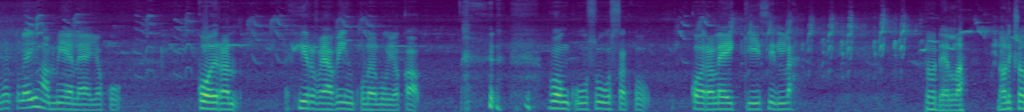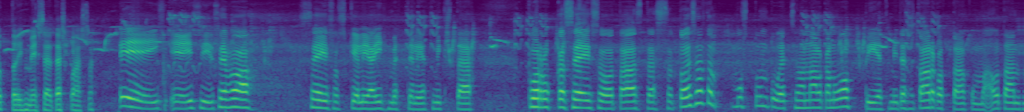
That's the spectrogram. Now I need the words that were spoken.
Ja mulle tulee ihan mieleen joku koiran hirveä vinkulelu, joka vonkuu suussa, kun koira leikkii sillä. Todella. No oliko Otto ihmeessä tässä kohdassa? Ei, ei siis. Se vaan seisoskeli ja ihmetteli, että miksi tämä porukka seisoo taas tässä. Toisaalta musta tuntuu, että se on alkanut oppia, että mitä se tarkoittaa, kun mä otan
